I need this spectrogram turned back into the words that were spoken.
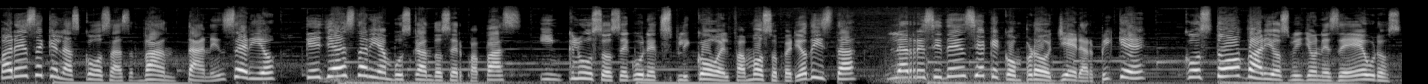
parece que las cosas van tan en serio que ya estarían buscando ser papás. Incluso, según explicó el famoso periodista, la residencia que compró Gerard Piqué costó varios millones de euros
